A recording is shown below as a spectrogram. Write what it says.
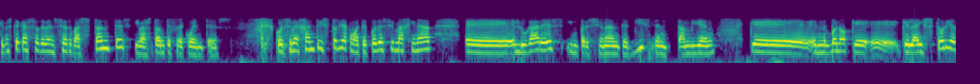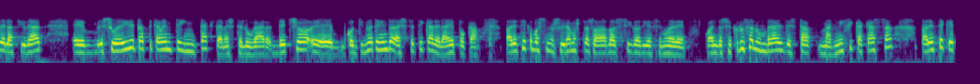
que en este caso deben ser bastantes y bastante frecuentes. Con semejante historia, como te puedes imaginar, eh, el lugar es impresionante. Dicen también que, bueno, que, eh, la historia de la ciudad eh, sobrevive prácticamente intacta en este lugar. De hecho, eh, continúa teniendo la estética de la época. Parece como si nos hubiéramos trasladado al siglo XIX. Cuando se cruza el umbral de esta magnífica casa, parece que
